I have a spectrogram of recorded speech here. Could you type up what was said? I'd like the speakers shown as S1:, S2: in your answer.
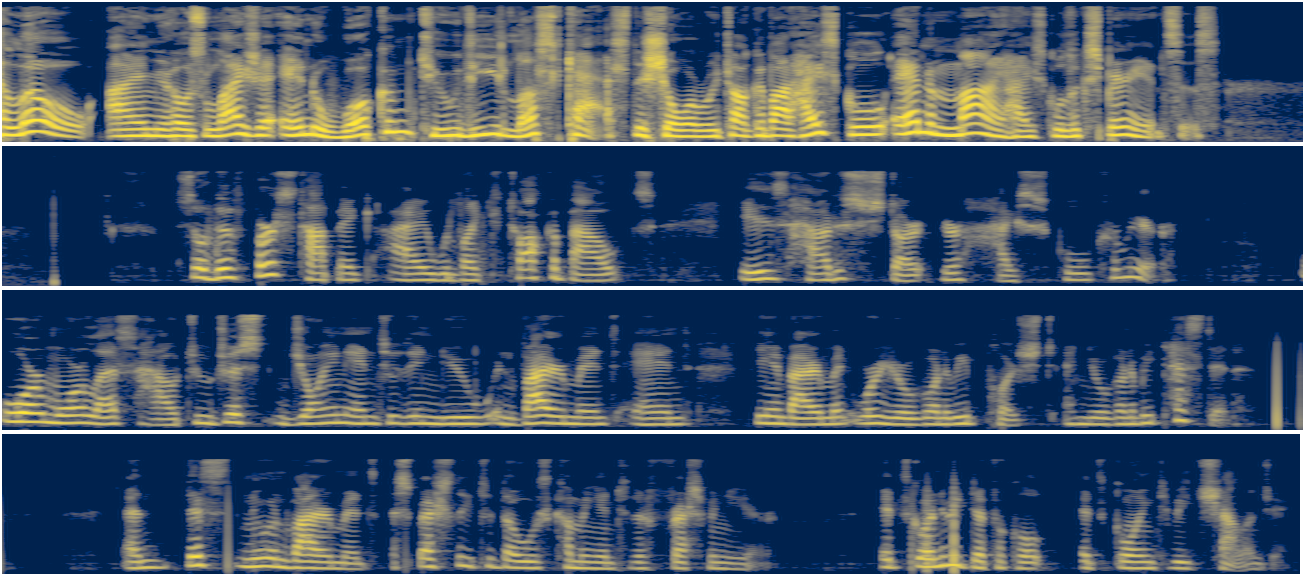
S1: Hello, I am your host Elijah, and welcome to the Lustcast, the show where we talk about high school and my high school experiences. So, the first topic I would like to talk about is how to start your high school career, or more or less, how to just join into the new environment and the environment where you're going to be pushed and you're going to be tested. And this new environment, especially to those coming into their freshman year, it's going to be difficult, it's going to be challenging.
